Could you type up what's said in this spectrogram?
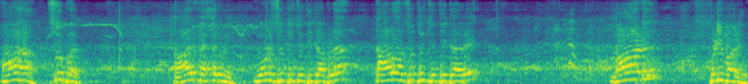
ஆஹா சூப்பர். ஆறுமை அருமை மூணு சுத்து சுத்திட்டாப்புல நாலாவது சுத்து சுத்திட்டாரு. மாடு புடி மாடு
